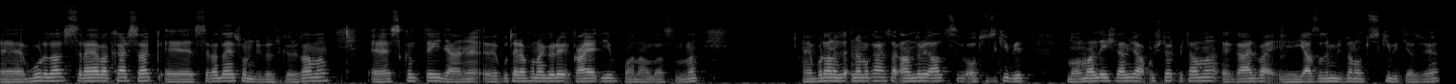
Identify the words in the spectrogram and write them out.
E, burada sıraya bakarsak e, sırada en sonuncu gözüküyoruz ama e, sıkıntı değil yani. E, bu telefona göre gayet iyi bir puan aldı aslında. E, buradan özetine bakarsak Android 6.0 32 bit. Normalde işlemci 64 bit ama e, galiba e, yazılım yüzden 32 bit yazıyor.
